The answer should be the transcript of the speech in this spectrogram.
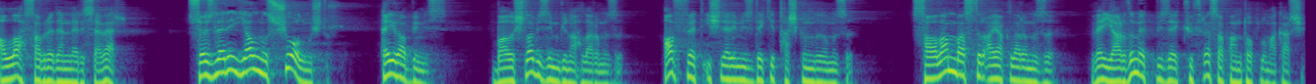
Allah sabredenleri sever. Sözleri yalnız şu olmuştur. Ey Rabbimiz! Bağışla bizim günahlarımızı. Affet işlerimizdeki taşkınlığımızı. Sağlam bastır ayaklarımızı ve yardım et bize küfre sapan topluma karşı.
